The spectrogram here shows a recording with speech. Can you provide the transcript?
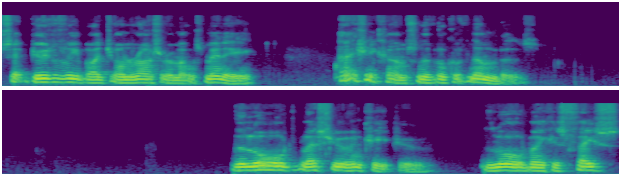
set beautifully by John Rutter amongst many, actually comes from the book of Numbers. The Lord bless you and keep you. The Lord make his face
